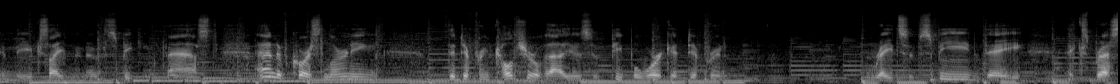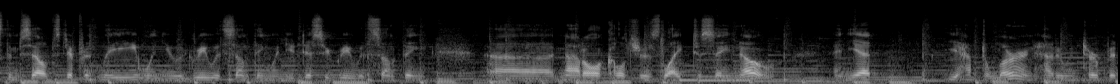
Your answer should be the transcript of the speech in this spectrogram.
in the excitement of speaking fast. And of course, learning the different cultural values of people work at different rates of speed. They express themselves differently when you agree with something, when you disagree with something. Uh, not all cultures like to say no, and yet you have to learn how to interpret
